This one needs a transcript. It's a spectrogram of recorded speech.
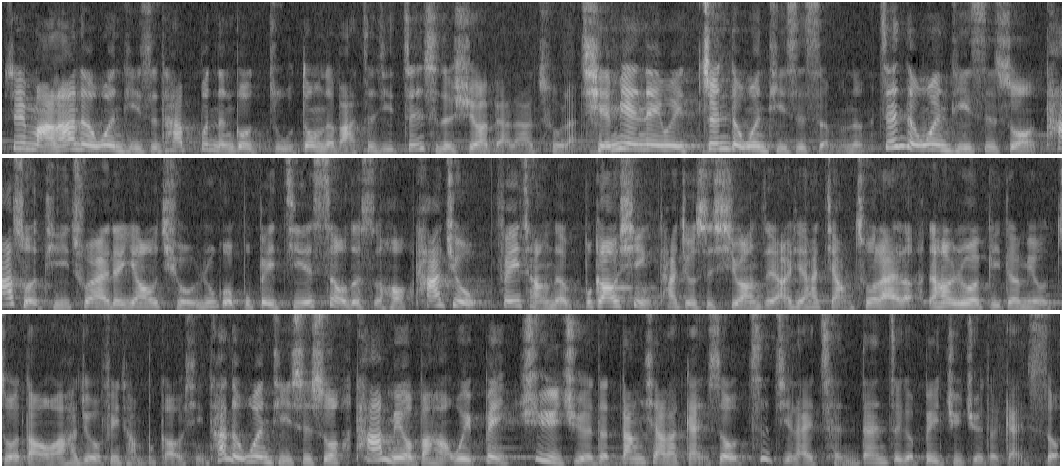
所以马拉的问题是他不能够主动的把自己真实的需要表达出来。前面那位真的问题是什么呢？真的问题是说他所提出来的要求如果不被接受的时候，他就非常的不高兴。他就是希望这样，而且他讲出来了。然后如果彼得没有做到的话，他就非常不高兴。他的问题是说他没有办法为被拒绝的当下的感受自己来承担这个被拒绝的感受，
